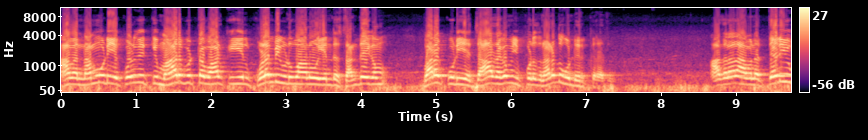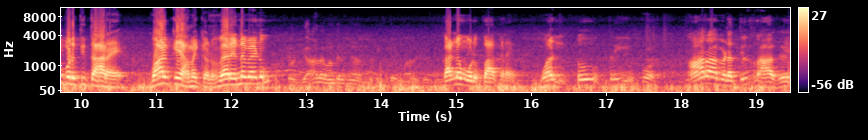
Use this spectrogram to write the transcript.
அவன் நம்முடைய கொள்கைக்கு மாறுபட்ட வாழ்க்கையில் குழம்பி விடுவானோ என்ற சந்தேகம் வரக்கூடிய ஜாதகம் இப்பொழுது நடந்து கொண்டிருக்கிறது. அதனால் அவனை தெளிவுபடுத்தி தாரேன் வாழ்க்கையை அமைக்கணும். வேற என்ன வேணும்? ஜாதகம் கண்ணை மூடு பார்க்குறேன். ஒன் டூ த்ரீ ஃபோர் ஆறாம் இடத்தில் ராகு.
